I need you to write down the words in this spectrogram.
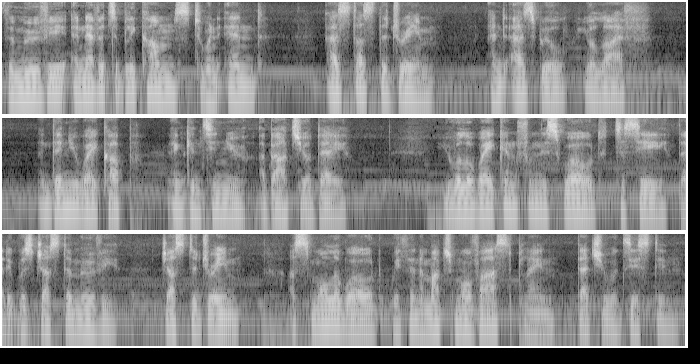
The movie inevitably comes to an end, as does the dream, and as will your life. And then you wake up and continue about your day. You will awaken from this world to see that it was just a movie, just a dream, a smaller world within a much more vast plane that you exist in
